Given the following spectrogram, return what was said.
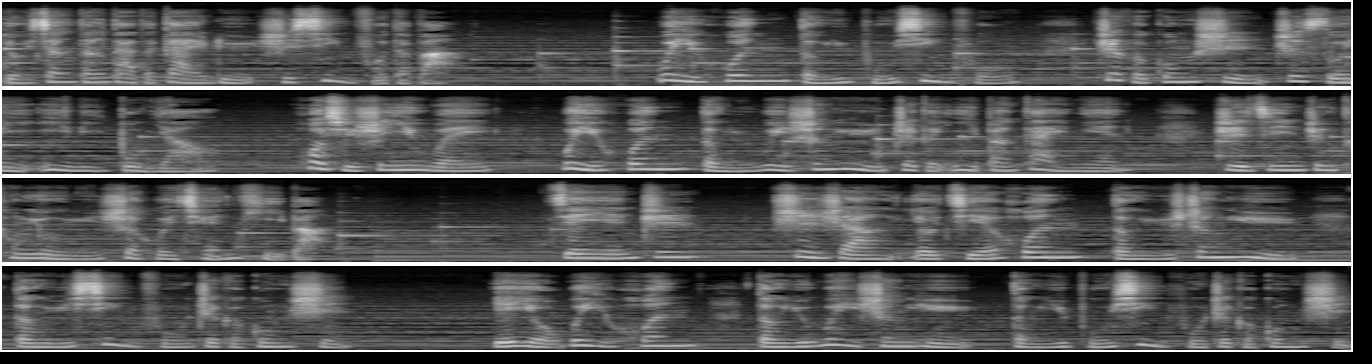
有相当大的概率是幸福的吧。未婚等于不幸福，这个公式之所以屹立不摇，或许是因为未婚等于未生育这个一般概念，至今仍通用于社会全体吧。简言之，世上有结婚等于生育等于幸福这个公式，也有未婚等于未生育等于不幸福这个公式。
